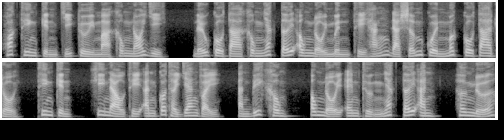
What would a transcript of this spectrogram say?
Hoắc Thiên Kình chỉ cười mà không nói gì. Nếu cô ta không nhắc tới ông nội mình thì hắn đã sớm quên mất cô ta rồi. Thiên Kình, khi nào thì anh có thời gian vậy? Anh biết không, ông nội em thường nhắc tới anh. Hơn nữa,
